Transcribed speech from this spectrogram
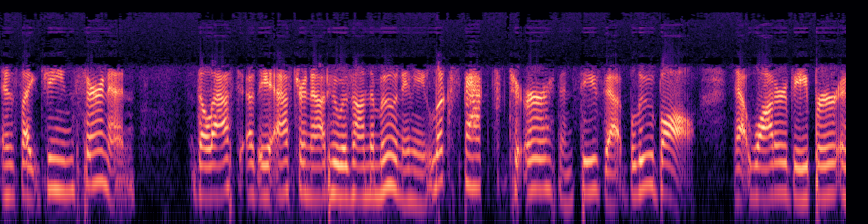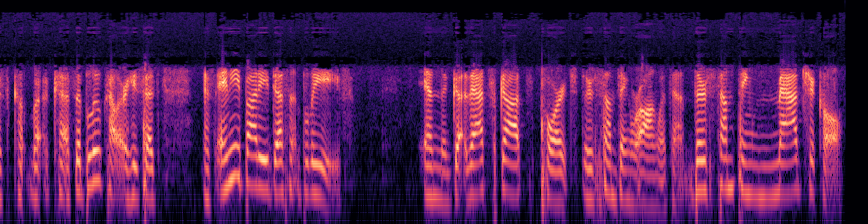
And it's like Gene Cernan the last uh, the astronaut who was on the moon, and he looks back to Earth and sees that blue ball, that water vapor is has a blue color. He says, if anybody doesn't believe in the that's God's porch, there's something wrong with them. There's something magical.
